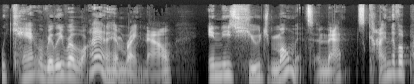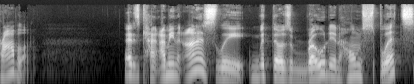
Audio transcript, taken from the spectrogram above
We can't really rely on him right now in these huge moments, and that's kind of a problem. That is kind. Of, I mean, honestly, with those road and home splits,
